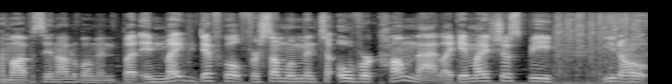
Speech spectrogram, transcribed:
I'm obviously not a woman but it might be difficult for some women to overcome that. Like it might just be you know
